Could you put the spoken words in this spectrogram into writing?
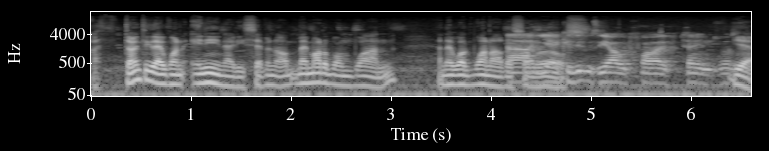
I don't think they won any in 87. uh, They might have won one, and they won one other Ah, somewhere yeah, because it was the old five teams, wasn't Yeah,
